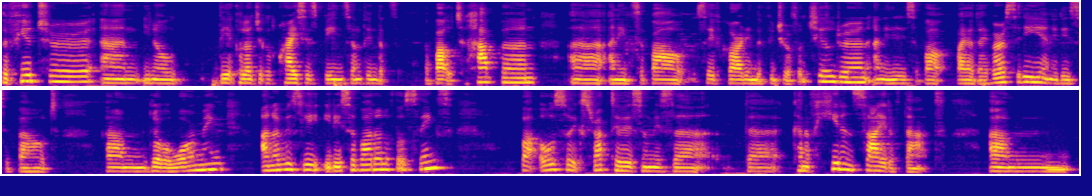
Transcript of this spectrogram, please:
the future and you know the ecological crisis being something that's about to happen uh, and it's about safeguarding the future of our children and it is about biodiversity and it is about um, global warming. And obviously it is about all of those things but also extractivism is uh, the kind of hidden side of that. Um,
